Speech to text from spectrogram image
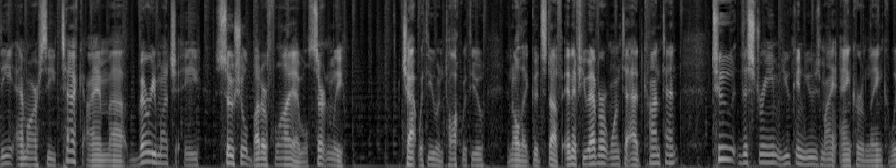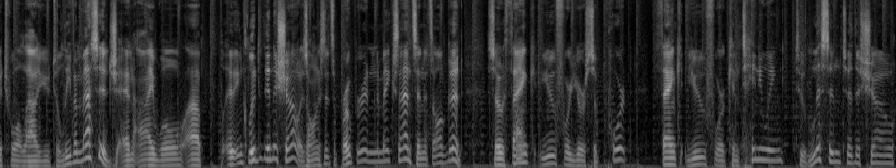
the MRC Tech. I am uh, very much a social butterfly. I will certainly chat with you and talk with you and all that good stuff. And if you ever want to add content to the stream, you can use my anchor link, which will allow you to leave a message, and I will uh, include it in the show as long as it's appropriate and it makes sense and it's all good. So thank you for your support. Thank you for continuing to listen to the show.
